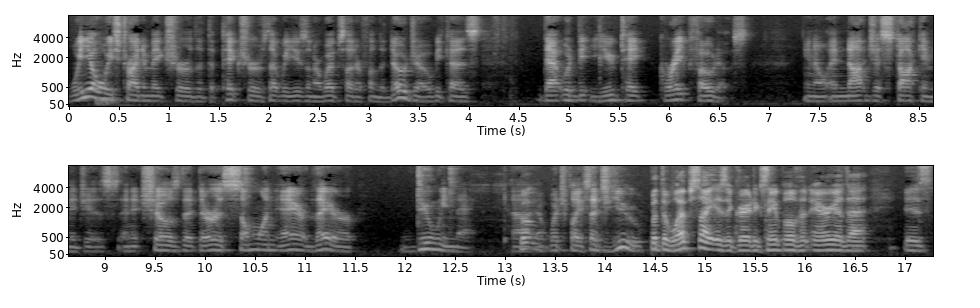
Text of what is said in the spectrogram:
We always try to make sure that the pictures that we use on our website are from the dojo because that would be you take great photos, you know, and not just stock images, and it shows that there is someone there there doing that. Uh, but, which place that's you. But the website is a great example of an area that is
